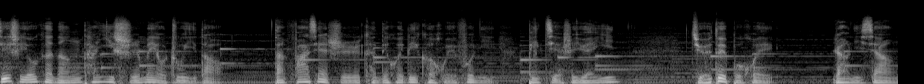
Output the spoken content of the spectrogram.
即使有可能他一时没有注意到。”但发现时肯定会立刻回复你，并解释原因，绝对不会让你像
